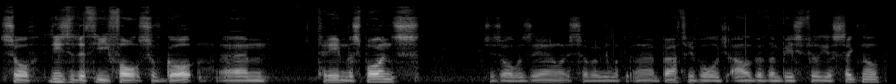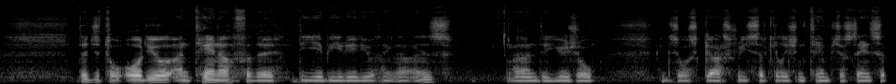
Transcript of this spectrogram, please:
So these are the three faults I've got. Um, terrain response, which is always there. Let's have a wee look at that. Battery voltage algorithm based failure signal digital audio antenna for the DAB radio, I think that is, and the usual exhaust gas recirculation temperature sensor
